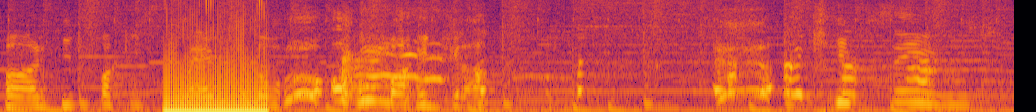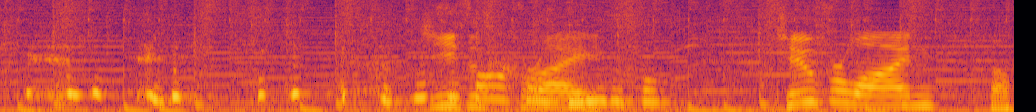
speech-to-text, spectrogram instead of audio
body fucking smacked. Oh my god. I keep seeing. Jesus Oh, Christ. beautiful. Two for one. Oh.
